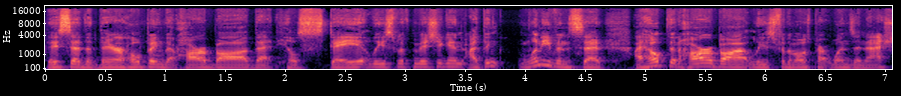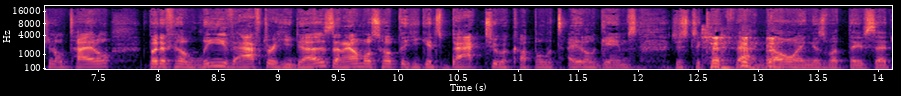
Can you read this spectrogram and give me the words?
They said that they're hoping that Harbaugh that he'll stay at least with Michigan. I think one even said, "I hope that Harbaugh at least for the most part wins a national title." But if he'll leave after he does, and I almost hope that he gets back to a couple of title games just to keep that going, is what they've said.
